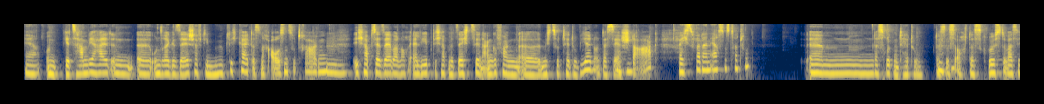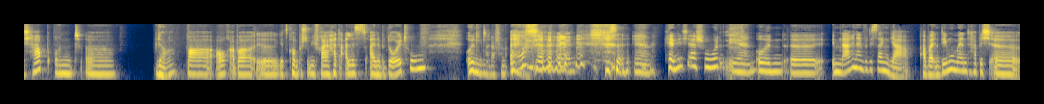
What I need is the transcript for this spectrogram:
Ja. Und jetzt haben wir halt in äh, unserer Gesellschaft die Möglichkeit, das nach außen zu tragen. Mhm. Ich habe es ja selber noch erlebt. Ich habe mit 16 angefangen, äh, mich zu tätowieren und das sehr Mhm. stark. Welches war dein erstes Tattoo? Ähm, das Rückentattoo. Das ist auch das Größte, was ich habe. Und äh, ja, war auch, aber äh, jetzt kommt bestimmt die Frage, hat alles eine Bedeutung? Und mal davon aus. ja. kenne ich ja schon. Ja. Und äh, im Nachhinein würde ich sagen, ja. Aber in dem Moment habe ich, äh,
